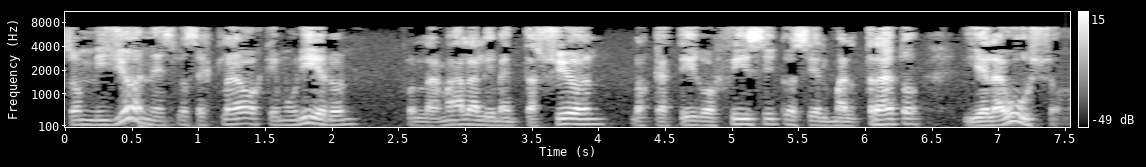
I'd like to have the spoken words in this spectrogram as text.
Son millones los esclavos que murieron por la mala alimentación, los castigos físicos y el maltrato y el abuso.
